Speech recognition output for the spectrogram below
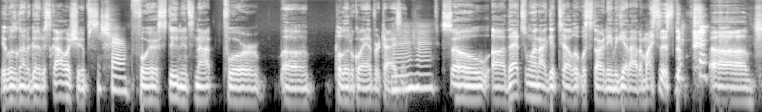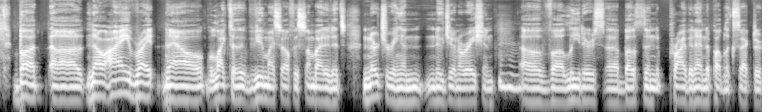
it was going to go to scholarships sure. for students, not for uh, political advertising. Mm-hmm. So uh, that's when I could tell it was starting to get out of my system. uh, but uh, no, I right now like to view myself as somebody that's nurturing a new generation mm-hmm. of uh, leaders, uh, both in the private and the public sector,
